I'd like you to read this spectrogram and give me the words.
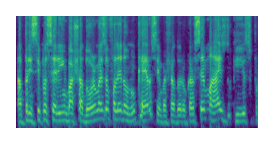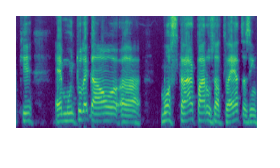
A, princípio eu seria embaixador, mas eu falei, não, não quero ser embaixador, eu quero ser mais do que isso, porque é muito legal uh, mostrar para os atletas, em,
